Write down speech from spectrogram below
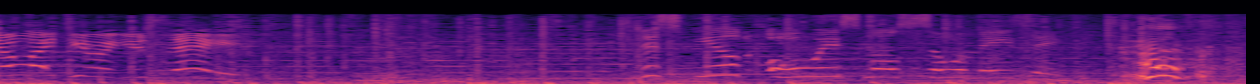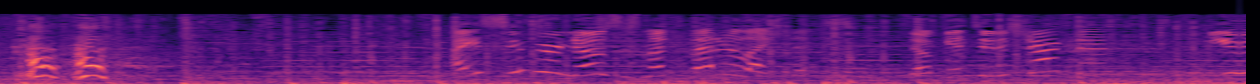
no idea what you're saying. This field always smells so amazing. Much better like this. Don't get too distracted. You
